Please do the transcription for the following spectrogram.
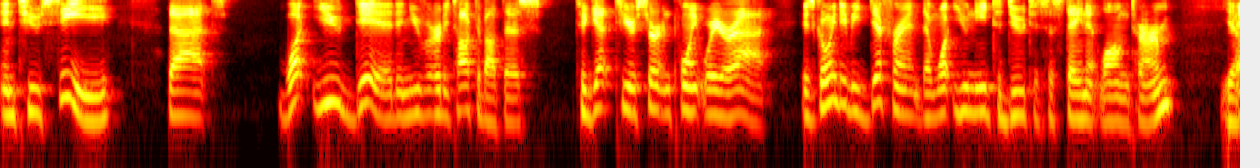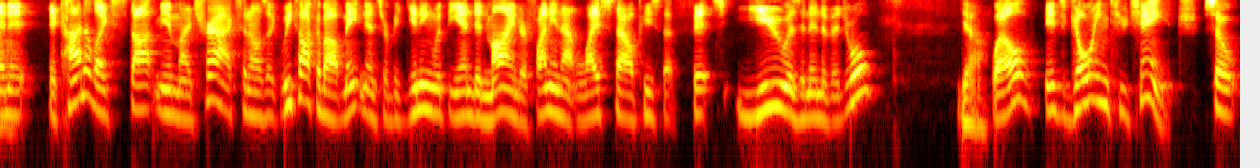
and to see that what you did and you've already talked about this to get to your certain point where you're at is going to be different than what you need to do to sustain it long term Yeah. and it it kind of like stopped me in my tracks and i was like we talk about maintenance or beginning with the end in mind or finding that lifestyle piece that fits you as an individual yeah. well it's going to change so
